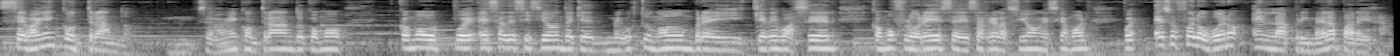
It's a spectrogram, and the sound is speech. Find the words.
se van encontrando, se van encontrando como como pues esa decisión de que me gusta un hombre y qué debo hacer, cómo florece esa relación, ese amor, pues eso fue lo bueno en la primera pareja.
